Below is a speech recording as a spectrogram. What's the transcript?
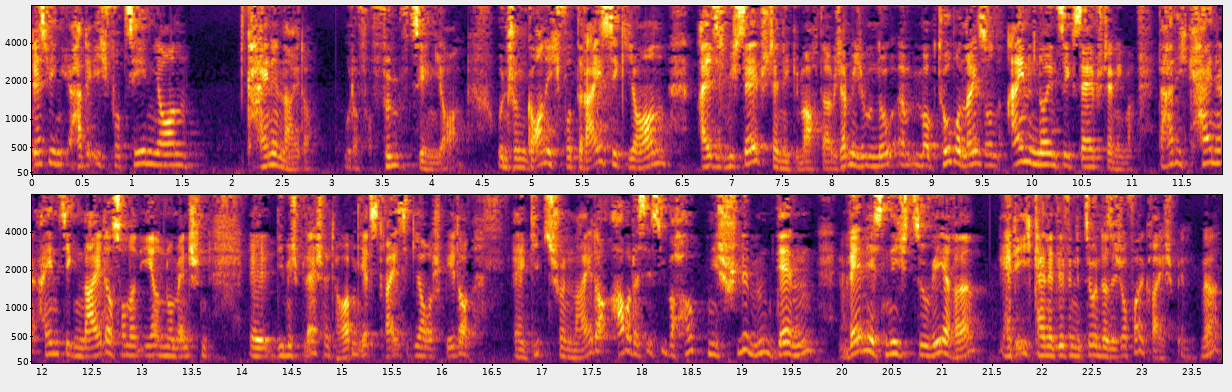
Deswegen hatte ich vor zehn Jahren keine Neider oder vor 15 Jahren und schon gar nicht vor 30 Jahren, als ich mich selbstständig gemacht habe. Ich habe mich im, im, Oktober 1991 selbstständig gemacht. Da hatte ich keinen einzigen Neider, sondern eher nur Menschen, äh, die mich belächelt haben. Jetzt 30 Jahre später äh, gibt es schon Neider, aber das ist überhaupt nicht schlimm, denn wenn es nicht so wäre, hätte ich keine Definition, dass ich erfolgreich bin. Ne?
